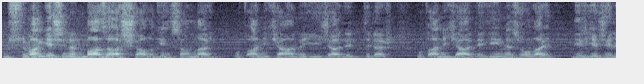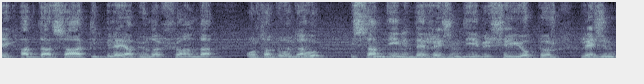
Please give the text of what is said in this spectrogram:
Müslüman geçinen bazı aşağılık insanlar mut'a nikahını icat ettiler. Mut'a nikahı dediğiniz olay bir gecelik hatta saatlik bile yapıyorlar şu anda Orta Doğu'da. Bu İslam dininde rejim diye bir şey yoktur. Rejim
